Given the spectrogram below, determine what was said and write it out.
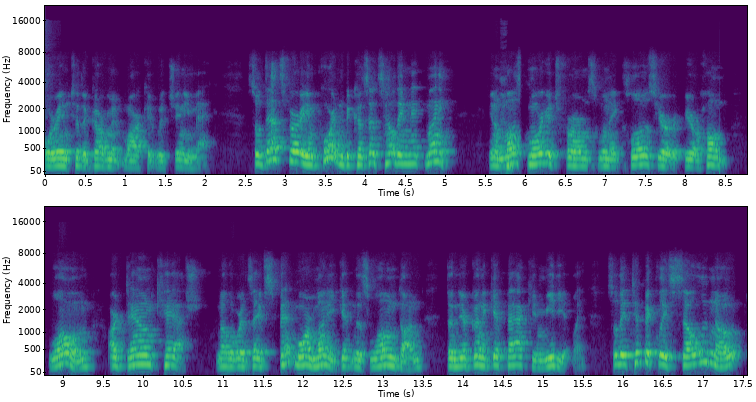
or into the government market with Ginnie Mae. So that's very important because that's how they make money. You know, most mortgage firms, when they close your, your home loan, are down cash. In other words, they've spent more money getting this loan done than they're going to get back immediately. So they typically sell the note,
